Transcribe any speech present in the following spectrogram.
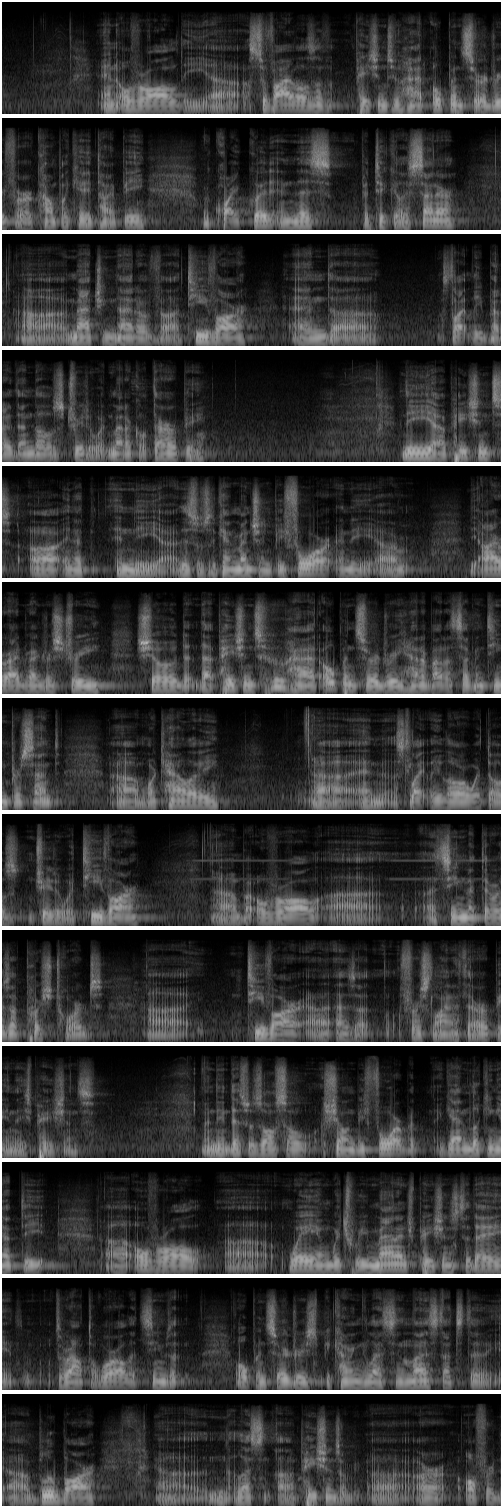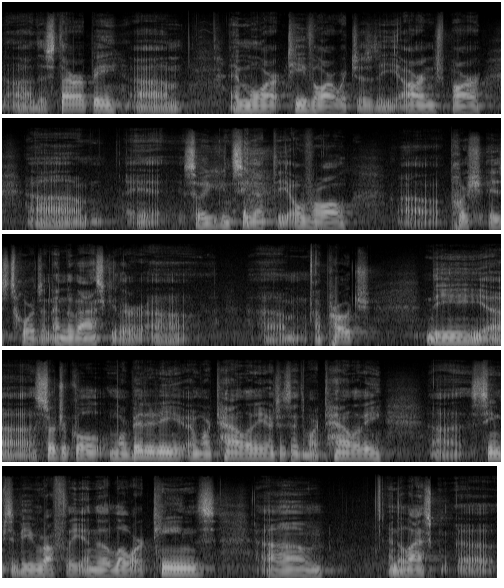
And overall, the uh, survivals of patients who had open surgery for a complicated type B were quite good in this particular center, uh, matching that of uh, TEVAR and uh, slightly better than those treated with medical therapy. The uh, patients uh, in a- in the, uh, this was again mentioned before, in the um, the IRAD registry showed that patients who had open surgery had about a 17% uh, mortality uh, and slightly lower with those treated with TEVAR. Uh, But overall, it seemed that there was a push towards TEVAR as a first line of therapy in these patients. I think this was also shown before, but again, looking at the uh, overall uh, way in which we manage patients today throughout the world, it seems that open surgery is becoming less and less. That's the uh, blue bar. Uh, Less uh, patients are uh, are offered this therapy, um, and more TEVAR, which is the orange bar. Um, eh, So you can see that the overall uh, push is towards an endovascular uh, um, approach. The uh, surgical morbidity and mortality, I should say the mortality, uh, seems to be roughly in the lower teens. Um, And the last uh,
